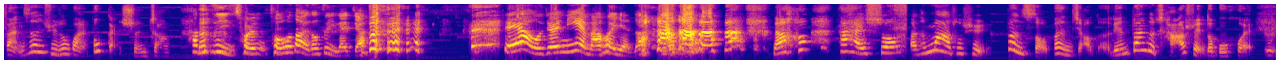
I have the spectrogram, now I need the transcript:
反正徐主管也不敢声张，他自己从从头到尾都自己在讲。”对。等一下，我觉得你也蛮会演的。然后他还说，把他骂出去，笨手笨脚的，连端个茶水都不会。嗯，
